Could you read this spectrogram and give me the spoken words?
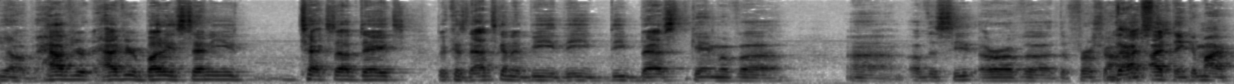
You know, have your have your buddies sending you text updates because that's going to be the the best game of uh, uh of the season or of the the first round. I, I think in my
